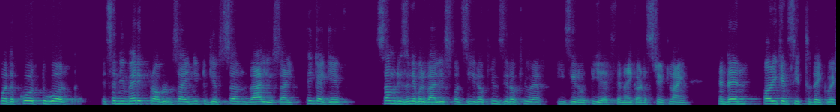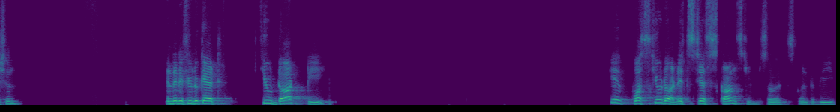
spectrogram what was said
for the code to work, it's a numeric problem, so I need to give some value. So I think I gave some reasonable values for 0, Q0, QF, T0, TF, and I got a straight line. And then, or you can see through the equation. And then if you look at Q dot T, okay, what's Q dot? It's just constant. So it's going to be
